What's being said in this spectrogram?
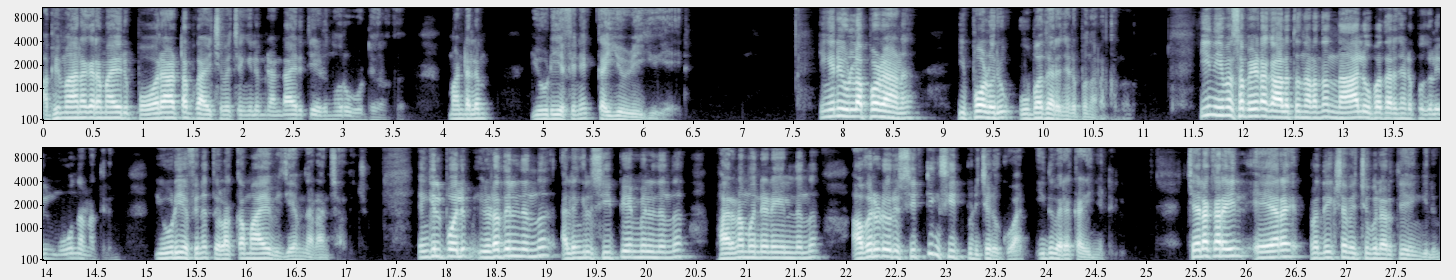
അഭിമാനകരമായ ഒരു പോരാട്ടം കാഴ്ചവെച്ചെങ്കിലും രണ്ടായിരത്തി എഴുന്നൂറ് വോട്ടുകൾക്ക് മണ്ഡലം യു ഡി എഫിന് കൈയൊഴിയുകയായിരുന്നു. ഇങ്ങനെയുള്ളപ്പോഴാണ് ഇപ്പോൾ ഒരു ഉപതെരഞ്ഞെടുപ്പ് നടക്കുന്നത്. ഈ നിയമസഭയുടെ കാലത്ത് നടന്ന നാല് ഉപതെരഞ്ഞെടുപ്പുകളിൽ മൂന്നെണ്ണത്തിലും യു ഡി എഫിന് തിളക്കമായ വിജയം നേടാൻ സാധിച്ചു. എങ്കിൽ പോലും ഇടതിൽ നിന്ന് അല്ലെങ്കിൽ സി പി എമ്മിൽ നിന്ന് ഭരണമുന്നണിയിൽ നിന്ന് അവരുടെ ഒരു സിറ്റിംഗ് സീറ്റ് പിടിച്ചെടുക്കുവാൻ ഇതുവരെ കഴിഞ്ഞിട്ടില്ല. ചേലക്കരയിൽ ഏറെ പ്രതീക്ഷ വെച്ചു പുലർത്തിയെങ്കിലും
